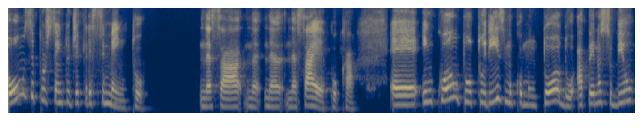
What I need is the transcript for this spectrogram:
11% de crescimento nessa, né, né, nessa época. É, enquanto o turismo como um todo apenas subiu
